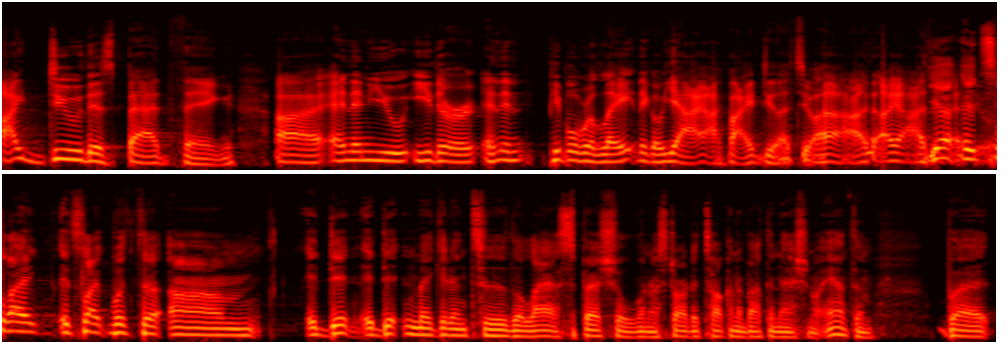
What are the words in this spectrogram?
i do this bad thing uh, and then you either and then people relate and they go yeah i, I do that too i, I, I, Yeah, it's like it's like with the um it didn't it didn't make it into the last special when I started talking about the national anthem, but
